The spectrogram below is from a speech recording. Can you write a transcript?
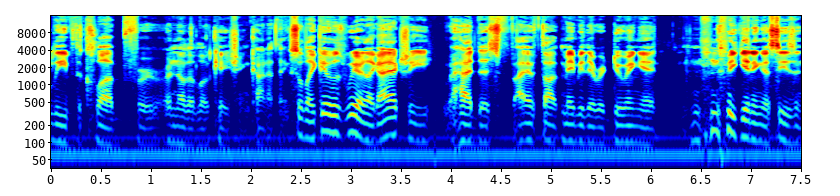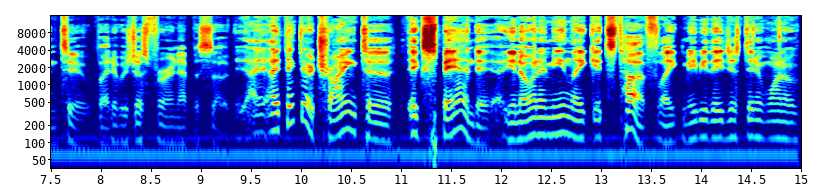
leave the club for another location kind of thing. So like it was weird. Like I actually had this I thought maybe they were doing it the beginning of season two, but it was just for an episode. I, I think they're trying to expand it. You know what I mean? Like it's tough. Like maybe they just didn't want to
